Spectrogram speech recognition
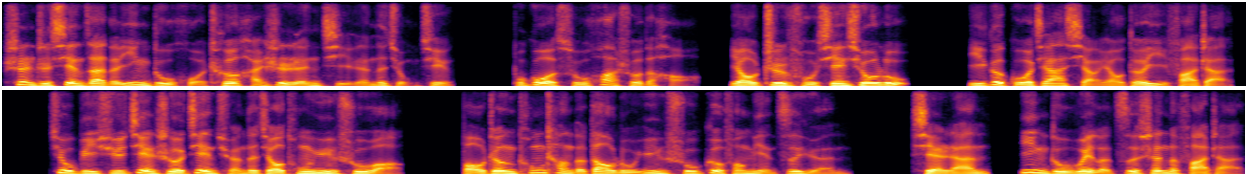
甚至现在的印度火车还是人挤人的窘境。不过俗话说得好，要致富先修路。一个国家想要得以发展，就必须建设健全的交通运输网，保证通畅的道路运输各方面资源。显然，印度为了自身的发展，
